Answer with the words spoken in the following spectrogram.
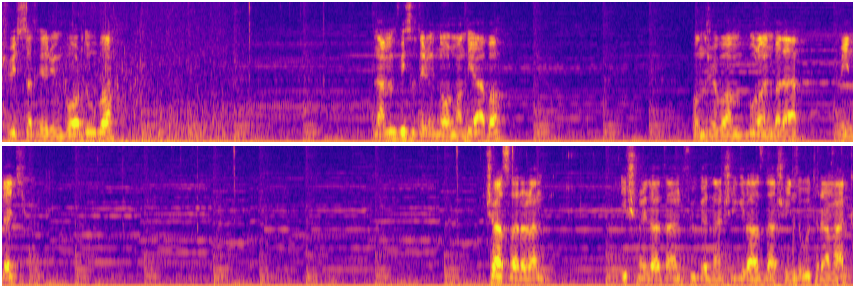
És visszatérünk Bordóba. Nem, visszatérünk Normandiába. Pontosabban Bulonyba, de mindegy. Császár ellen ismételten függetlenségi lázdás indult, remek.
